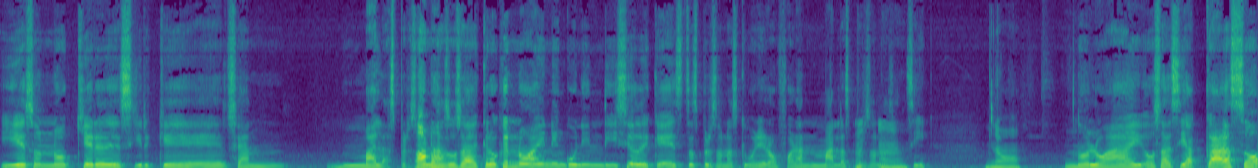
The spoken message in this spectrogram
y eso no quiere decir que sean malas personas, o sea, creo que no hay ningún indicio de que estas personas que murieron fueran malas personas en sí. No, No lo hay, o sea, si acaso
